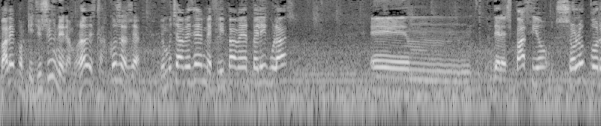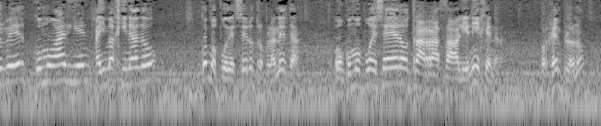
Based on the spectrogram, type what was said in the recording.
¿vale? Porque yo soy un enamorado de estas cosas. O sea, yo muchas veces me flipa ver películas eh, del espacio solo por ver cómo alguien ha imaginado cómo puede ser otro planeta o cómo puede ser otra raza alienígena, por ejemplo, ¿no?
